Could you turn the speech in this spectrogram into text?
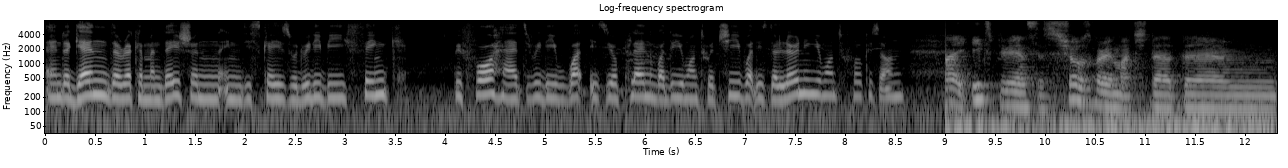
And again, the recommendation in this case would really be think beforehand really what is your plan, what do you want to achieve, what is the learning you want to focus on. My experiences shows very much that um,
